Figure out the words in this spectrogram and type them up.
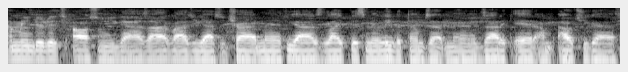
I mean, dude, it's awesome, you guys. I advise you guys to try it, man. If you guys like this, man, leave a thumbs up, man. Exotic Ed, I'm out, you guys.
